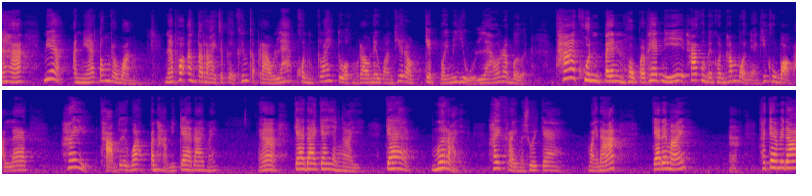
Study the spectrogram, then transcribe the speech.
นะคะ เนี่ยอันเนี้ยต้องระวังนะเพราะอันตรายจะเกิดขึ้นกับเรา และคนใกล้ตัวของเราในวันที่เราเก็บไว้ไม่อยู่แล้วระเบิด ถ้าคุณเป็น 6 ประเภทนี้ ถ้าคุณเป็นคนพั่มบ่นอย่างที่ครูบอกอันแรก ให้ถามตัวเองว่าปัญหานี้แก้ได้ไหมอ่าแก้ได้แก้ยังไง แก้เมื่อไหร่ ให้ใครมาช่วยแก้ไหวนะ แก้ได้ไหมอ่าถ้าแก้ไม่ได้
